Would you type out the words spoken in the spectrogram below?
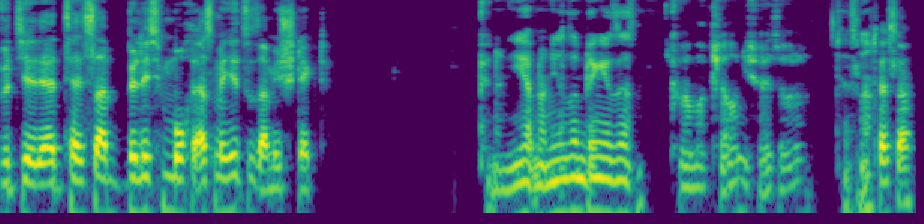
wird hier der Tesla billig Moch erstmal hier zusammengesteckt. Ich bin noch nie, hab noch nie in so einem Ding gesessen. Können wir mal klauen, die Scheiße, oder? Tesla? Tesla?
